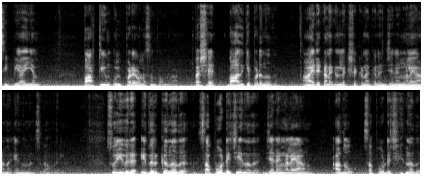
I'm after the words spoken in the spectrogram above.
സി പി ഐ എം പാർട്ടിയും ഉൾപ്പെടെയുള്ള സംഭവങ്ങളാണ്. പക്ഷേ ബാധിക്കപ്പെടുന്നത് ആയിരക്കണക്കിന് ലക്ഷക്കണക്കിന് ജനങ്ങളെയാണ് എന്ന് മനസ്സിലാവുന്നില്ല. സോ ഇവർ എതിർക്കുന്നത് സപ്പോർട്ട് ചെയ്യുന്നത് ജനങ്ങളെയാണോ? അതോ സപ്പോർട്ട് ചെയ്യുന്നത്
